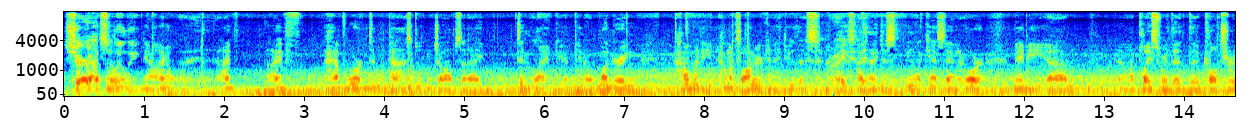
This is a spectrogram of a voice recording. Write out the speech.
Sure, So, absolutely. you know, I don't. I've I've have worked in the past with jobs that I didn't like. You know, wondering how many, how much longer can I do this? Right. I, I just, you know, I can't stand it. Or maybe um, a place where the the culture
